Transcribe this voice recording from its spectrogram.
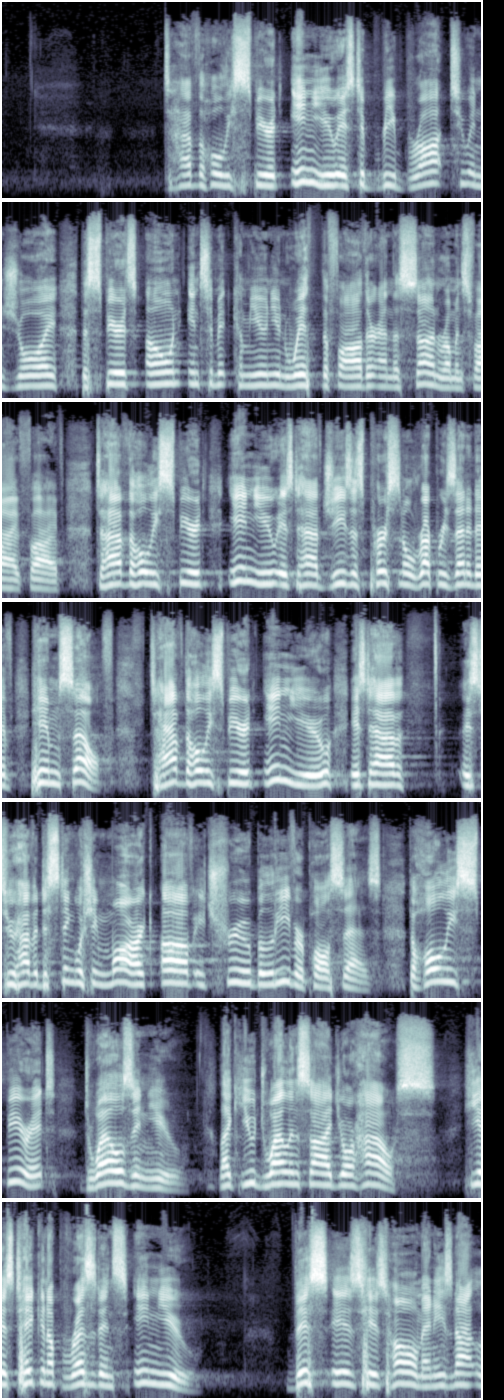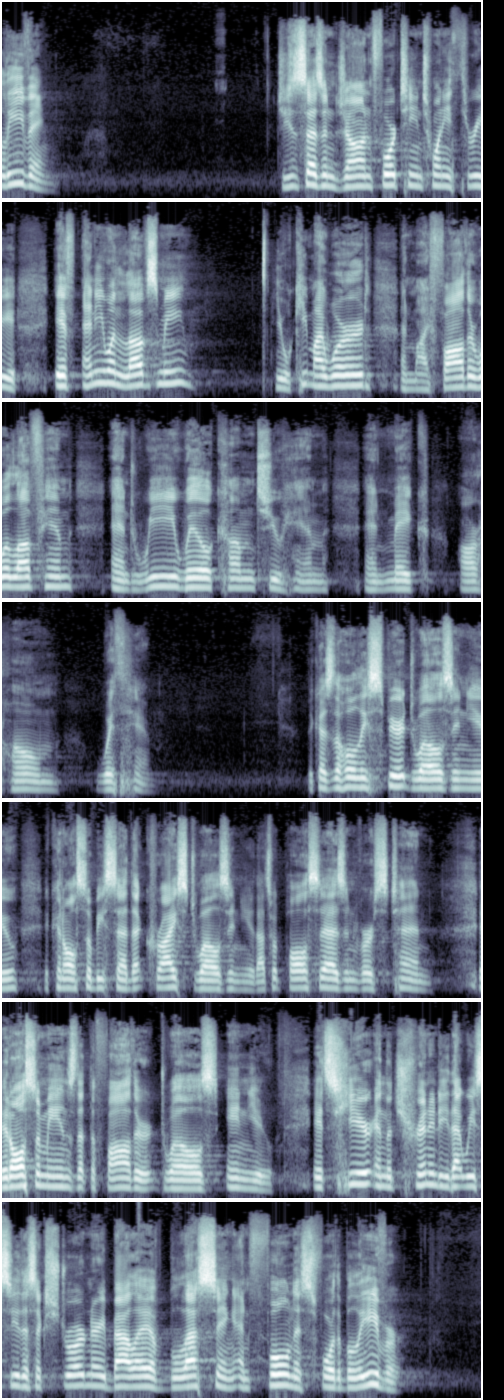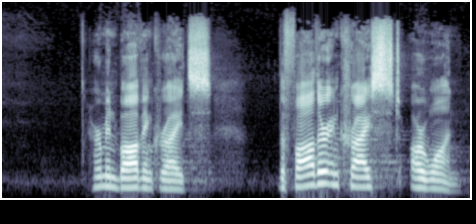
to have the Holy Spirit in you is to be brought to enjoy the Spirit's own intimate communion with the Father and the Son, Romans 5 5. To have the Holy Spirit in you is to have Jesus' personal representative himself. To have the Holy Spirit in you is to have is to have a distinguishing mark of a true believer, Paul says. The Holy Spirit dwells in you, like you dwell inside your house. He has taken up residence in you. This is his home, and he's not leaving. Jesus says in John 14 23, If anyone loves me, He will keep my word, and my Father will love him, and we will come to him and make our home with him. Because the Holy Spirit dwells in you, it can also be said that Christ dwells in you. That's what Paul says in verse 10. It also means that the Father dwells in you. It's here in the Trinity that we see this extraordinary ballet of blessing and fullness for the believer. Herman Bavinck writes The Father and Christ are one.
